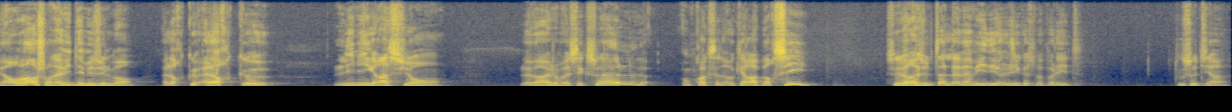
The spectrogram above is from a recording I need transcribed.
et en revanche, on invite des musulmans. Alors que, alors que l'immigration, le mariage homosexuel, on croit que ça n'a aucun rapport. Si, c'est le résultat de la même idéologie cosmopolite. Tout se tient,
